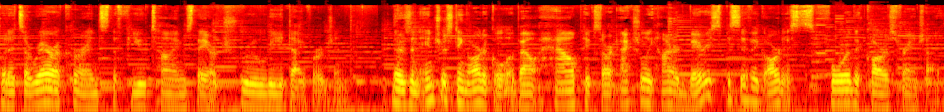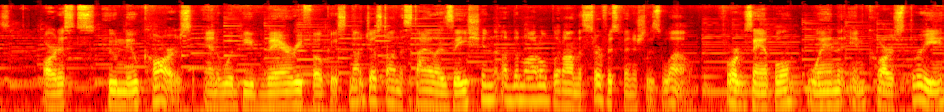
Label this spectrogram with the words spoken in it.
but it's a rare occurrence the few times they are truly divergent. There's an interesting article about how Pixar actually hired very specific artists for the Cars franchise. Artists who knew cars and would be very focused not just on the stylization of the model but on the surface finish as well. For example, when in Cars 3,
